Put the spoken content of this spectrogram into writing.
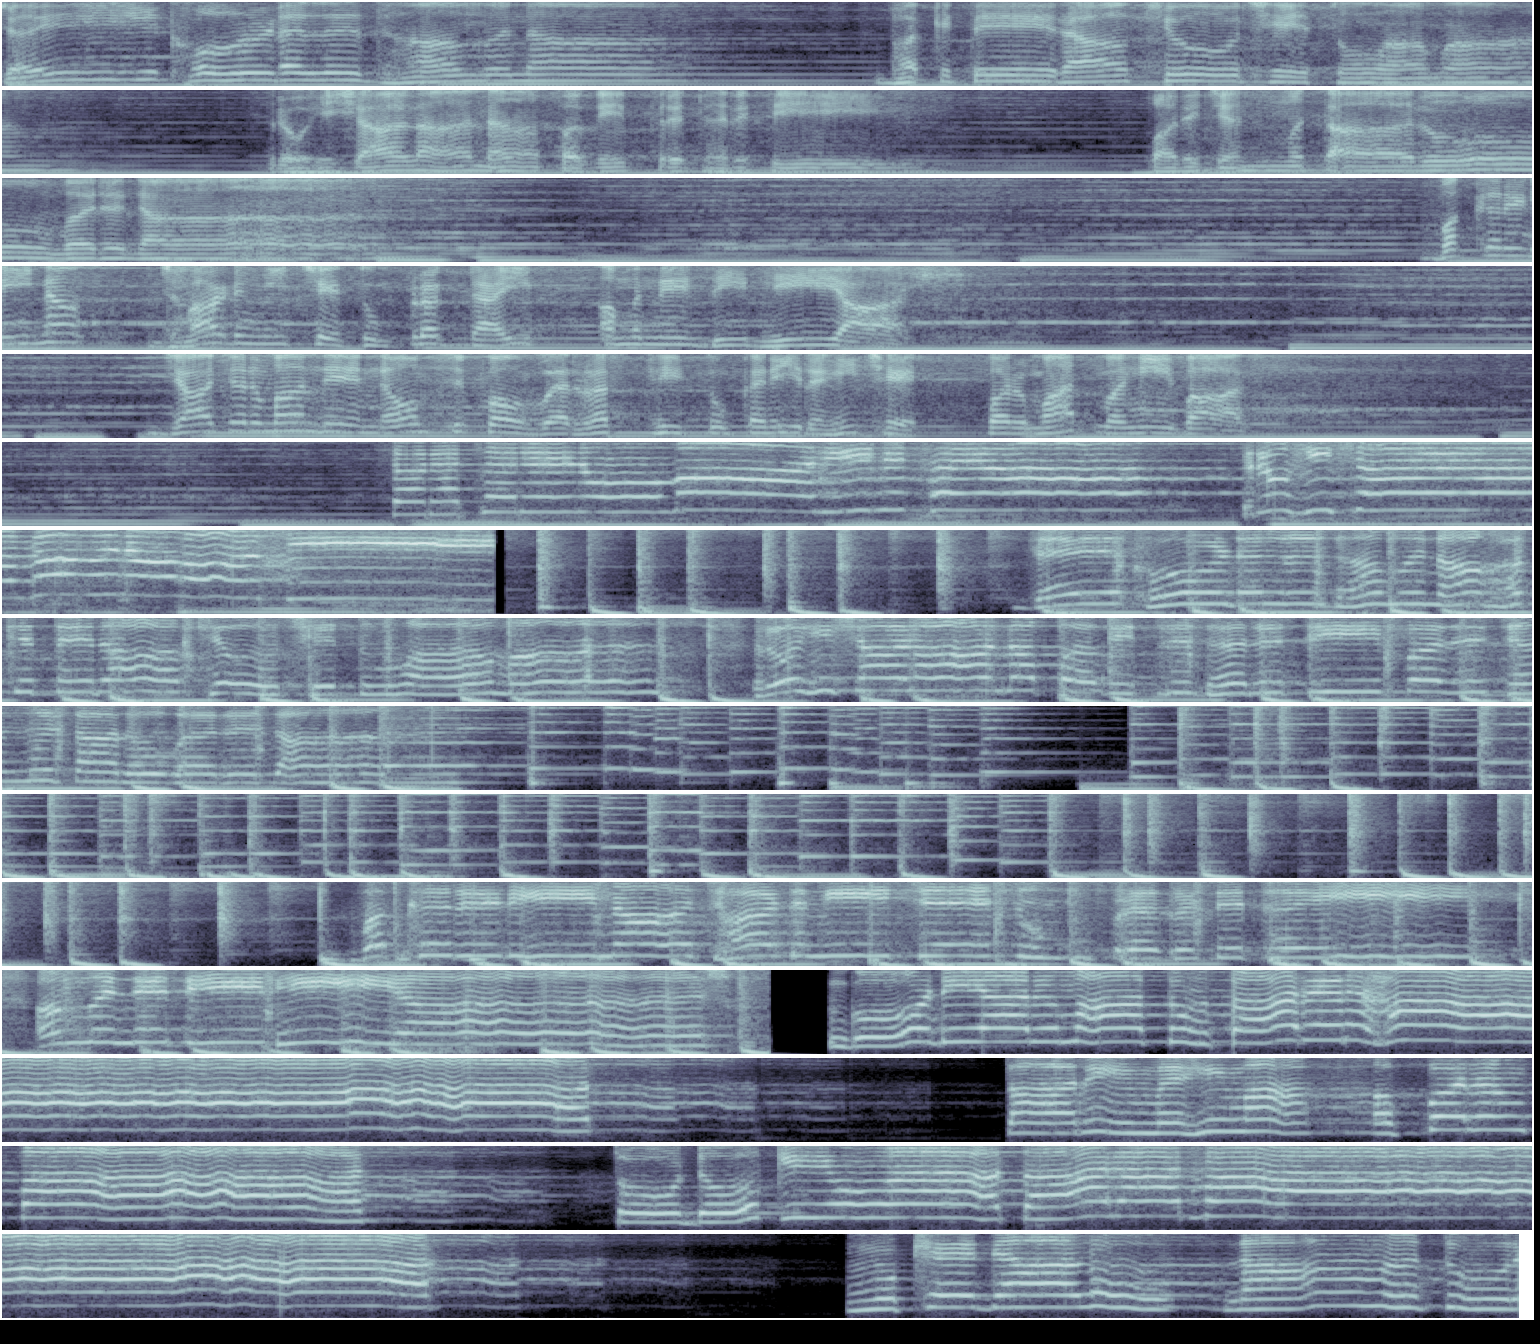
જય ખોડલ ધામના, ભક્તે રાખ્યો છે તો આમાં રોહિશાળાના પવિત્ર ધરતી પર જન્મ તારો વરદાન. વકરણીના ઝાડ નીચે તું પ્રગટાઈ અમને દીધી આશ. જાજરમાને નોમ સિપો રસથી તું કરી રહી છે પરમાત્માની વાસ. તારા ચરણો મારીન થયા રોહિશાળા ગામના વાસી. જય ખોડલ ધામના ભક્ત રાખ્યો છે તું આમાં રોહી શાળાના પવિત્ર ધરતી પર વખરડીના ઝાડ નીચે તું પ્રગટ થઈ. અમને દીધી આશ ગોડિયારમાં તું તારણ હાર. તારી મહિમા અપરંપાર. તો ડોકિયું મુખે ડાલું નામ તું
